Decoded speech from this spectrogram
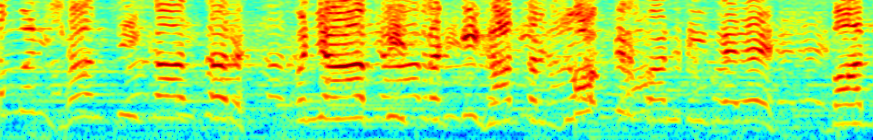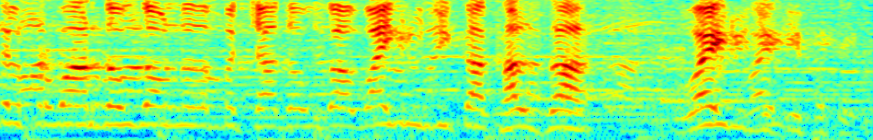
ਅਮਨ ਸ਼ਾਂਤੀ ਖਾਤਰ, ਪੰਜਾਬ ਦੀ ਤਰੱਕੀ ਖਾਤਰ ਜੋ ਕੁਰਬਾਨੀ ਦੇ ਰਹੇ, ਬਾਦਲ ਪਰਿਵਾਰ ਦਊਗਾ, ਉਹਨਾਂ ਦਾ ਬੱਚਾ ਦਊਗਾ, ਵਾਹਿਗੁਰੂ ਜੀ ਕਾ ਖਾਲਸਾ, ਵਾਹਿਗੁਰੂ ਜੀ ਕੀ ਫਤਿਹ।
